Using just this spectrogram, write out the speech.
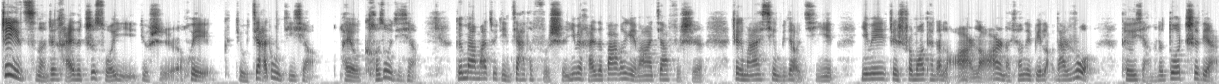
这一次呢，这个孩子之所以就是会有加重迹象。还有咳嗽迹象，跟妈妈最近加的辅食，因为孩子八个月，妈妈加辅食，这个妈妈性比较急，因为这双胞胎的老二，老二呢相对比老大弱，她就想给他多吃点儿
